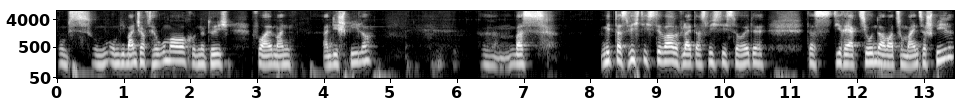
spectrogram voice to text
ums, um, um die Mannschaft herum auch und natürlich vor allem an, an die Spieler. Ähm, was mit das Wichtigste war, oder vielleicht das Wichtigste heute, dass die Reaktion da war zum Mainzer Spiel,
